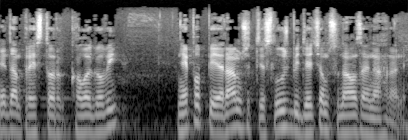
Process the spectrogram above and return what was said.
hneď dám priestor kolegovi, nepopieram, že tie služby deťom sú naozaj na hrane.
